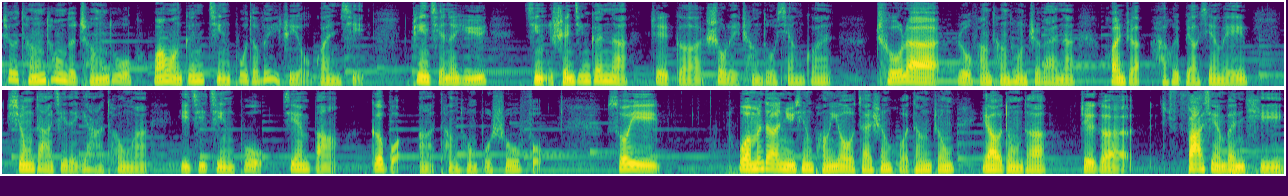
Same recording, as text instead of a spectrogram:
这个疼痛的程度往往跟颈部的位置有关系，并且呢与颈神经根呢这个受累程度相关。除了乳房疼痛之外呢，患者还会表现为胸大肌的压痛啊，以及颈部、肩膀。胳膊啊疼痛不舒服，所以我们的女性朋友在生活当中也要懂得这个发现问题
